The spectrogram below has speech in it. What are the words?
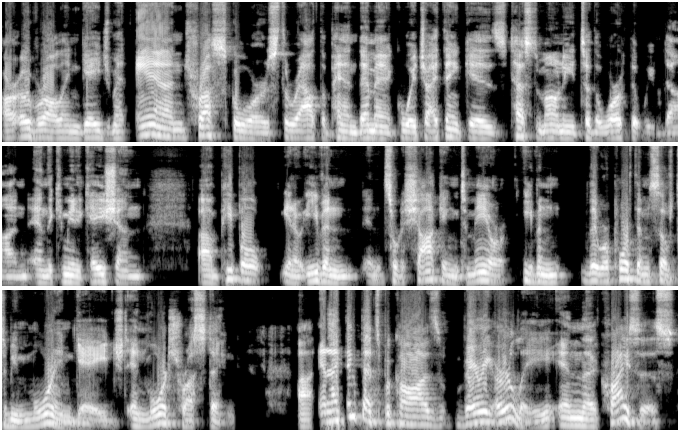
our overall engagement and trust scores throughout the pandemic, which I think is testimony to the work that we've done and the communication um, people, you know, even sort of shocking to me, or even they report themselves to be more engaged and more trusting. Uh, and I think that's because very early in the crisis,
